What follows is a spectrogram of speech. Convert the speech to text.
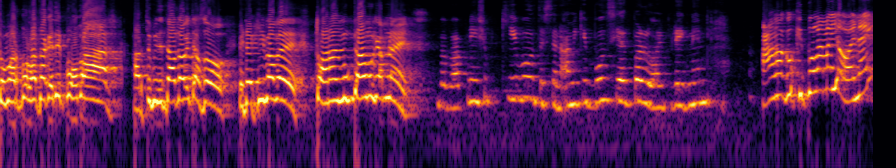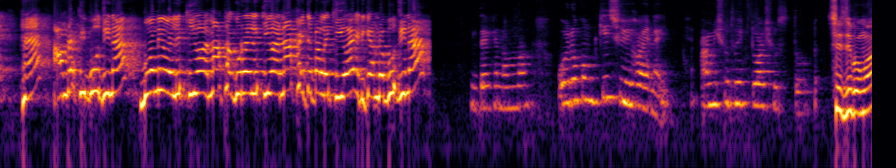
তোমার পোলা থাকে দি প্রবাস। আর তুমি যে দাদা হইতাছো এটা কীভাবে? তখন আমি মুখ দেখাম কেমনে বাবা আপনি এসব কি বলতেছেন? আমি কি বলছি একবারও আমি প্রেগনেন্ট আমাগো কি পোলা মাইয়া হয় নাই? হ্যাঁ? আমরা কি বুঝি না? বমি হইলে কি হয়? মাথা ঘুরাইলে কি হয়? না খাইতে পারলে কি হয়? এদিকে আমরা বুঝি না? দেখেন আম্মা ওই রকম কিছুই হয় নাই। আমি শুধু একটু অসুস্থ। সিসি বৌমা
